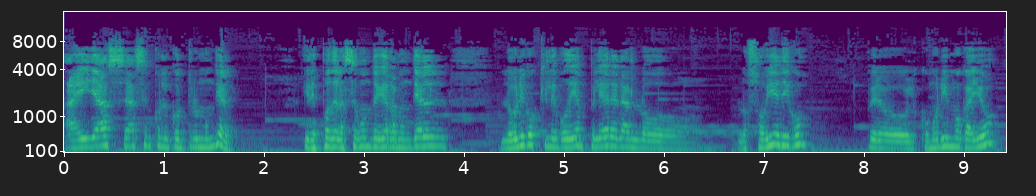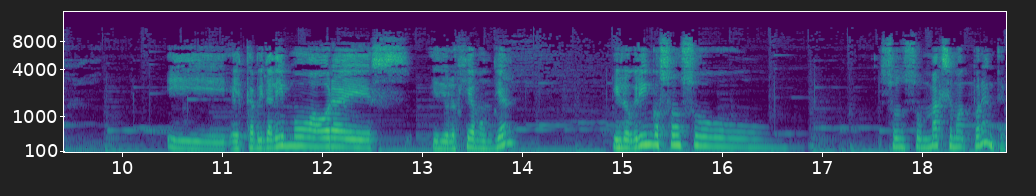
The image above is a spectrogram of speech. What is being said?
Ahí ya se hacen con el control mundial. Y después de la Segunda Guerra Mundial, los únicos que le podían pelear eran los, los soviéticos, pero el comunismo cayó y el capitalismo ahora es ideología mundial y los gringos son su son sus máximos exponentes.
